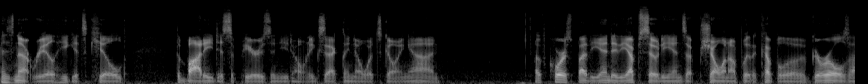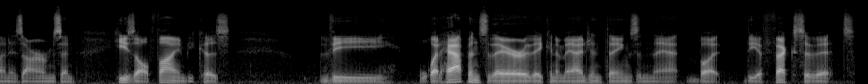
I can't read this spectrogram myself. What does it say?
is not real. He gets killed. The body disappears, and you don't exactly know what's going on of course, by the end of the episode, he ends up showing up with a couple of girls on his arms, and he's all fine because the what happens there, they can imagine things and that, but the effects of it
